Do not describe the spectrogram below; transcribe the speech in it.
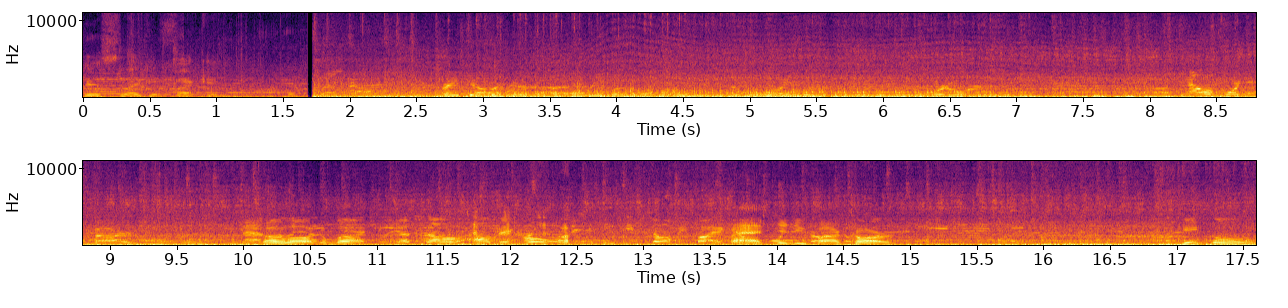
pissed like a fucking Frank Ellen, uh, four doors. Uh, California cars. Don't lock 'em up. Actually, that's how, how they roll. He, he's telling me buy a Fast California Indy buy car. cars. Keep going.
